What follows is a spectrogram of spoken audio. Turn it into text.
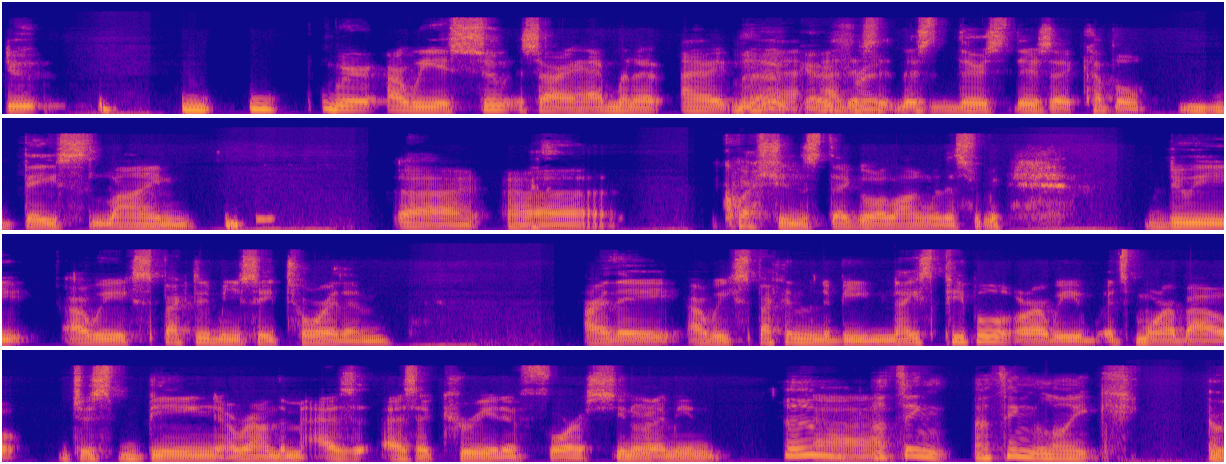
do where are we assuming? Sorry, I'm gonna. I, No, uh, go for there's, it. there's there's there's a couple baseline uh, uh, questions that go along with this for me. Do we are we expected when you say tour them? Are they are we expecting them to be nice people, or are we? It's more about just being around them as as a creative force. You know what I mean? Um, Uh, I think I think like uh,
